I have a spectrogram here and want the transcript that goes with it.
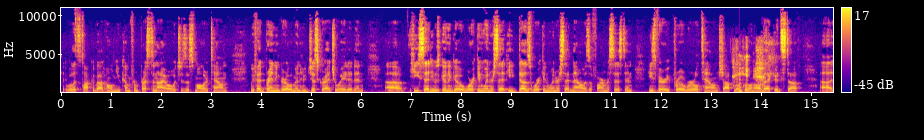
Okay, well, let's talk about home. You come from Preston, Iowa, which is a smaller town. We've had Brandon Gerleman, who just graduated, and uh, he said he was going to go work in Winterset. He does work in Winterset now as a pharmacist, and he's very pro rural town, shop local, and all that good stuff. Uh,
